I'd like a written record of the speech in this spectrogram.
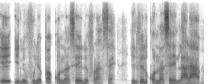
ils ne voulaient pas qu'on enseigne le français. Ils veulent qu'on enseigne l'arabe.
